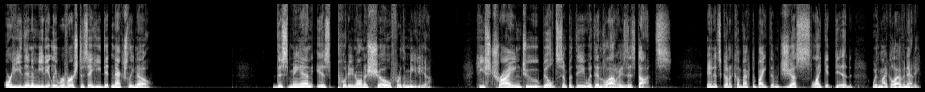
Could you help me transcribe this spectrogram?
or he then immediately reversed to say he didn't actually know. This man is putting on a show for the media. He's trying to build sympathy within La Resistance. And it's going to come back to bite them just like it did with Michael Avenatti.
